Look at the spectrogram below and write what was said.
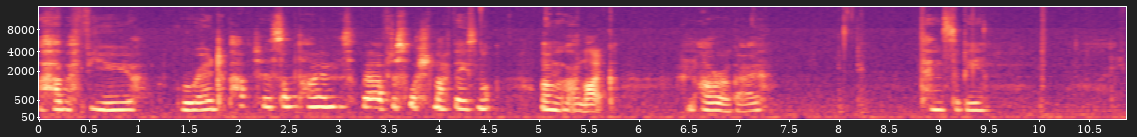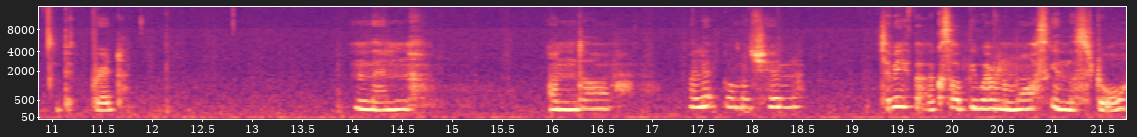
I have a few red patches sometimes where I've just washed my face not long ago, like an hour ago. Tends to be a bit red. And then under my lip on my chin. To be fair because I'll be wearing a mask in the store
